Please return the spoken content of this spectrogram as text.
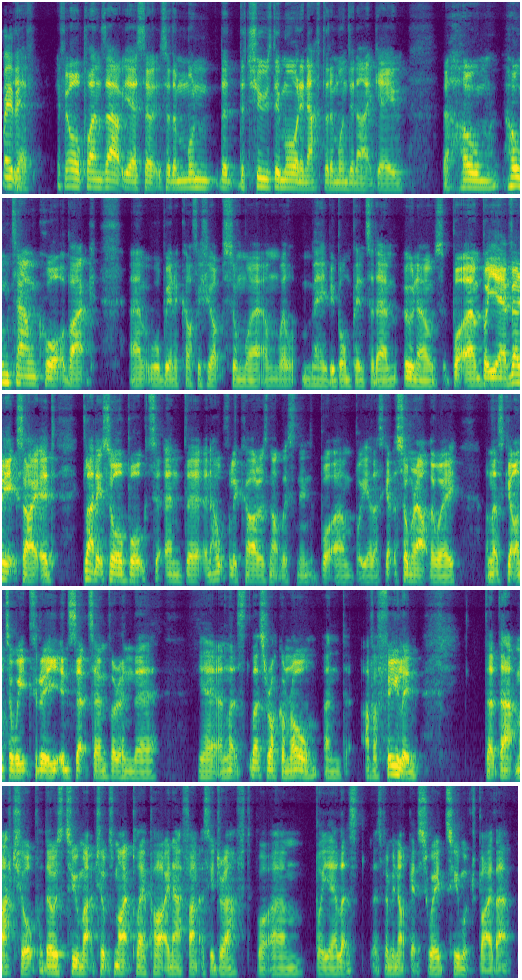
Maybe. Yeah, if it all plans out, yeah. So so the mon the, the Tuesday morning after the Monday night game, the home hometown quarterback um, will be in a coffee shop somewhere, and we'll maybe bump into them. Who knows? But um, but yeah, very excited. Glad it's all booked, and uh, and hopefully Cara's not listening. But um, but yeah, let's get the summer out of the way, and let's get on to week three in September, and uh, yeah, and let's let's rock and roll. And I have a feeling that that matchup, those two matchups, might play a part in our fantasy draft. But um, but yeah, let's let's maybe not get swayed too much by that.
